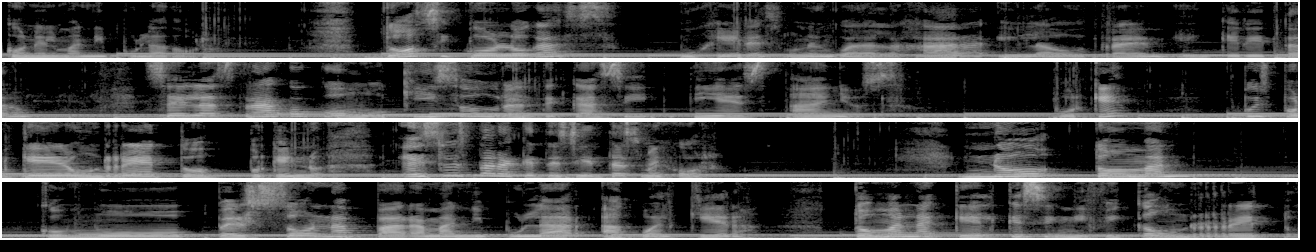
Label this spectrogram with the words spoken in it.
con el manipulador. Dos psicólogas, mujeres, una en Guadalajara y la otra en, en Querétaro, se las trajo como quiso durante casi 10 años. ¿Por qué? Pues porque era un reto, porque no, eso es para que te sientas mejor. No toman como persona para manipular a cualquiera. Toman aquel que significa un reto,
